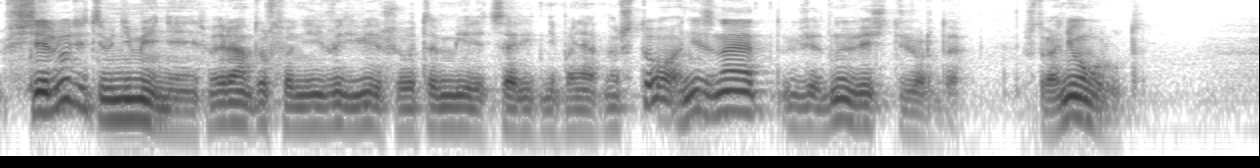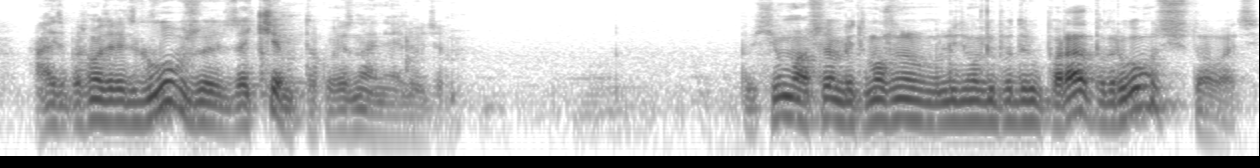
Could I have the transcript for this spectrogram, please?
все люди, тем не менее, несмотря на то, что они видят, что в этом мире царит непонятно что, они знают одну вещь твердо, что они умрут. А если посмотреть глубже, зачем такое знание людям? Почему? А что, ведь можно, люди могли по-другому, по-другому существовать.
